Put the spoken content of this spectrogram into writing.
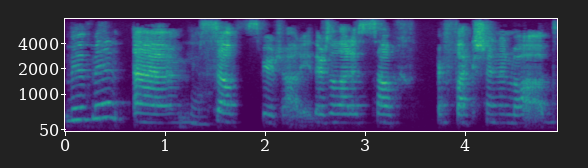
movement, um, Yeah. self spirituality. There's a lot of self reflection involved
